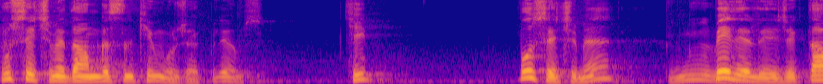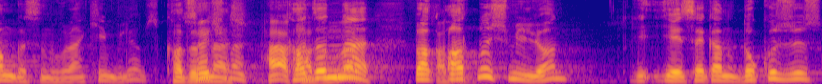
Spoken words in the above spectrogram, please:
bu seçime damgasını kim vuracak biliyor musun? Kim? Bu seçime belirleyecek damgasını vuran kim biliyor musun? Kadınlar. Ha, kadınlar. kadınlar. Bak Kadın. 60 milyon YSK'nın 900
